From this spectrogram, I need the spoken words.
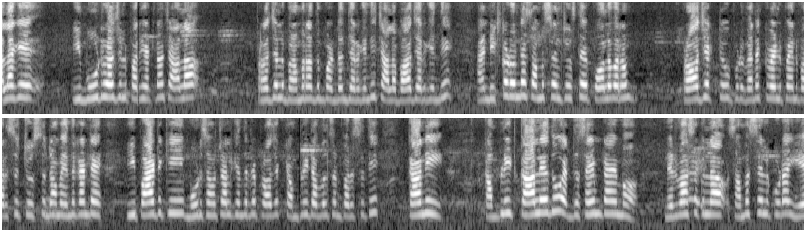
అలాగే ఈ మూడు రోజుల పర్యటన చాలా ప్రజలు బ్రహ్మరథం పడడం జరిగింది చాలా బాగా జరిగింది. అండ్ ఇక్కడ ఉన్న సమస్యలు చూస్తే పోలవరం ప్రాజెక్టు ఇప్పుడు వెనక్కి వెళ్ళిపోయిన పరిస్థితి చూస్తున్నాము. ఎందుకంటే ఈ పాటికి మూడు సంవత్సరాల కిందటే ప్రాజెక్ట్ కంప్లీట్ అవ్వాల్సిన పరిస్థితి. కానీ కంప్లీట్ కాలేదు. అట్ ద సేమ్ టైం నిర్వాసకుల సమస్యలు కూడా ఏ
